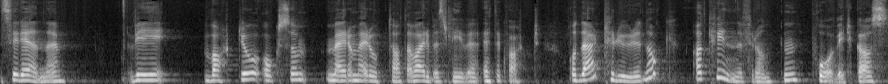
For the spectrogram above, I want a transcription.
Sirene. Vi ble jo også mer og mer opptatt av arbeidslivet etter hvert. Og der tror jeg nok at kvinnefronten påvirka oss.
